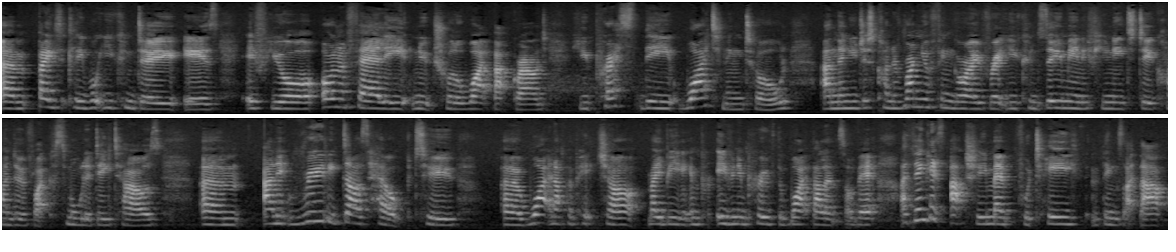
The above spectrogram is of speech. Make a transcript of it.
Um, basically what you can do is if you're on a fairly neutral or white background, you press the whitening tool and then you just kind of run your finger over it. You can zoom in if you need to do kind of like smaller details. Um, and it really does help to uh, whiten up a picture, maybe imp even improve the white balance of it. I think it's actually meant for teeth and things like that.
